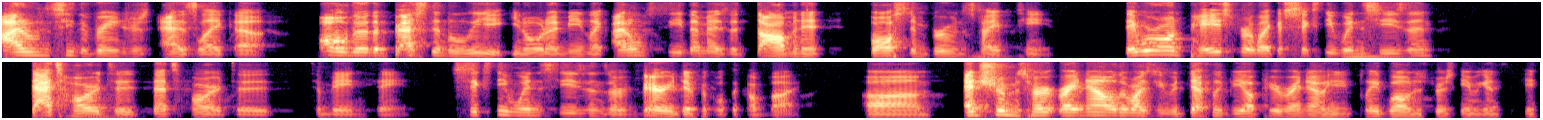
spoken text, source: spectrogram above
I don't see the Rangers as like a oh they're the best in the league. You know what I mean? Like I don't see them as a dominant Boston Bruins type team. They were on pace for like a 60 win season. That's hard to that's hard to to maintain. 60 win seasons are very difficult to come by. Um, Edstrom is hurt right now. Otherwise, he would definitely be up here right now. He played well in his first game against the team.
